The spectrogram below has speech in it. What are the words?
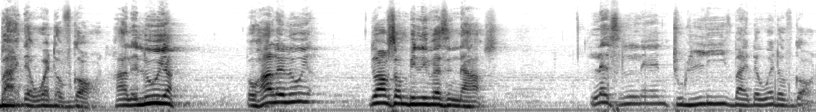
by the word of God. Hallelujah. Oh, hallelujah. Do you have some believers in the house? Let's learn to live by the word of God.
